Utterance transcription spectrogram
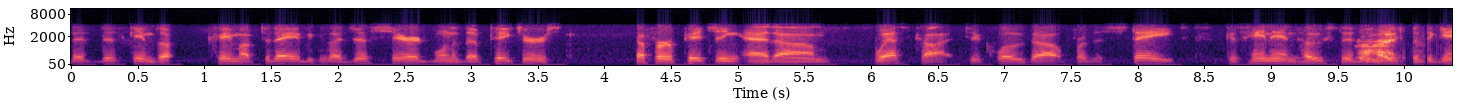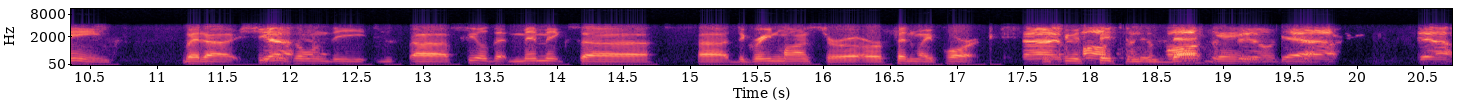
that this came up came up today because I just shared one of the pictures of her pitching at um, Westcott to close out for the state because Hanahan hosted Right. most of the game, but uh, she Yeah. was on the uh, field that mimics uh, uh, the Green Monster or, or Fenway Park. Uh, and she was Boston, pitching in that game. Field. Yeah. yeah, yeah.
